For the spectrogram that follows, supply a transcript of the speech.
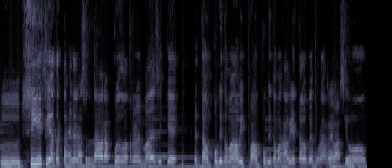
Mm, sí, fíjate, esta generación de ahora puedo atreverme a decir que está un poquito más avispada, un poquito más abierta a lo que es una relación,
